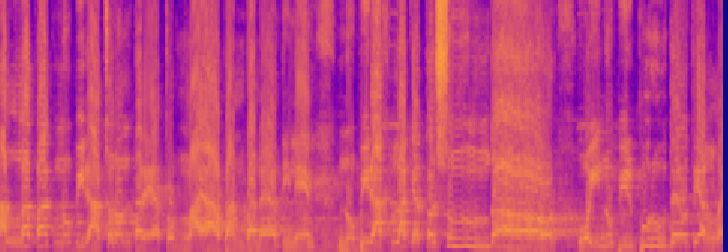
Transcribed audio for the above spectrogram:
আল্লাহ পাক নবীর আচরণটারে এত মায়া বান বানায়া দিলেন। নবীর আখলাক এত সুন্দর ওই নবীর পুরু দেহতে আল্লাহ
